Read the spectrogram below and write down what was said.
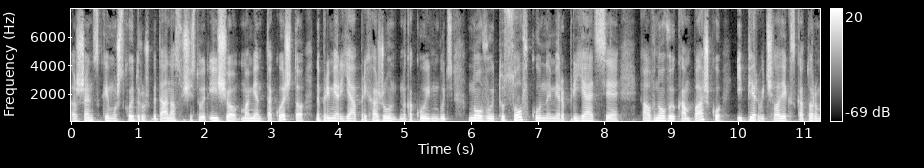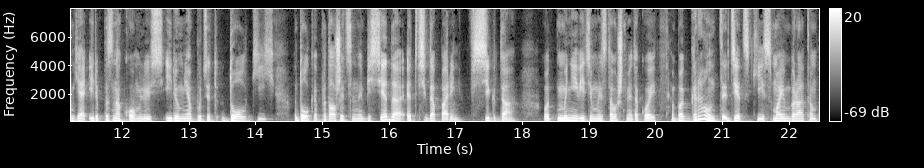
женской и мужской дружбы, да, она существует. И еще момент такой, что, например, я прихожу на какую-нибудь новую тусовку, на мероприятие, а, в новую компашку, и первый человек, с которым я или познакомлюсь, или у меня будет долгий долгая продолжительная беседа, это всегда парень. Всегда. Вот мне, видимо, из-за того, что у меня такой бэкграунд детский с моим братом,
